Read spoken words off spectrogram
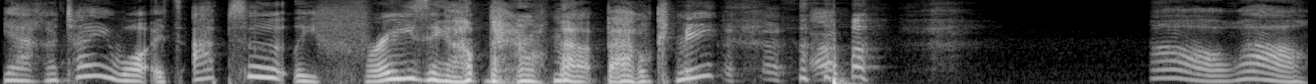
Yeah, I can tell you what, it's absolutely freezing up there on that balcony. oh wow.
